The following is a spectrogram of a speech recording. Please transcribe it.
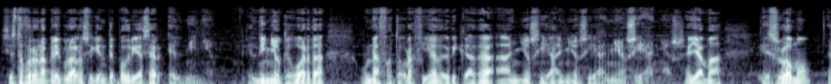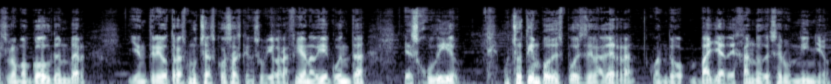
Si esto fuera una película, lo siguiente podría ser El Niño. El niño que guarda una fotografía dedicada a años y años y años y años. Se llama Slomo, Slomo Goldenberg, y entre otras muchas cosas que en su biografía nadie cuenta, es judío. Mucho tiempo después de la guerra, cuando vaya dejando de ser un niño,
